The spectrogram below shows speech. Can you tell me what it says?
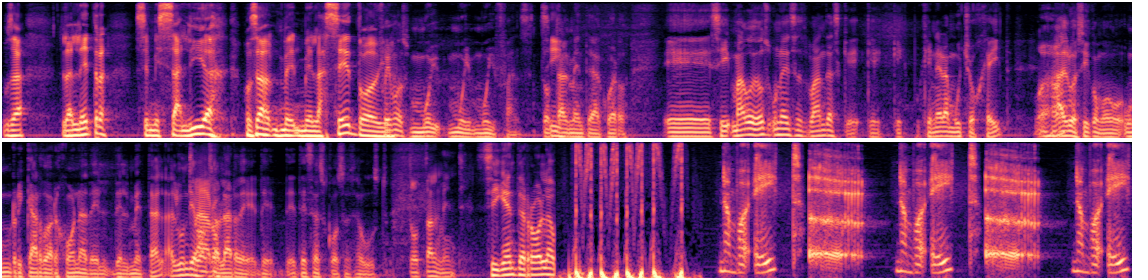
o sea, la letra se me salía, o sea, me, me la sé todavía. Fuimos muy, muy, muy fans. Totalmente de acuerdo. Eh, sí, Mago de Oz, una de esas bandas que, que- que genera mucho hate. Ajá. Algo así como un Ricardo Arjona del, del metal. Algún día vamos a hablar de, de- de- de esas cosas a gusto. Totalmente. Siguiente rola. Number eight. Number eight. Number eight.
